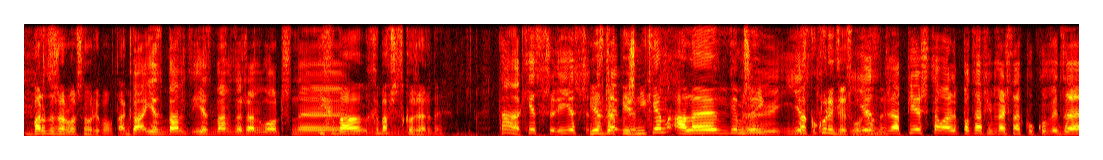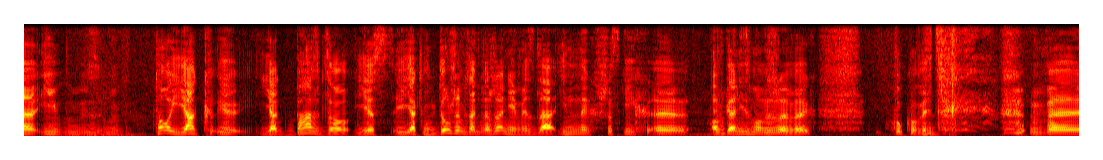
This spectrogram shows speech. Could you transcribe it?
bardzo żarłoczną rybą, tak? Ba, jest, bardzo, jest bardzo żarłoczny. I chyba, chyba wszystkożerny. Tak, jest, jest, Jest znaczy, drapieżnikiem, ale wiem, że y, i na kukurydzę jest Jest drapieżcą, ale potrafi brać na kukurydzę i w- to, jak, y, jak bardzo jest, jakim dużym zagrożeniem jest dla innych wszystkich y, organizmów żywych kukurydzy w,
